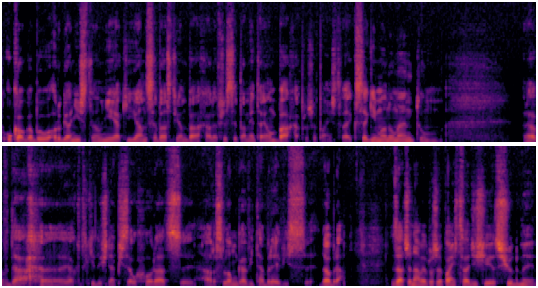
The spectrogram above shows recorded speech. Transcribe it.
u kogo był organistą niejaki Jan Sebastian Bach, ale wszyscy pamiętają Bacha, proszę państwa. Exegi monumentum, prawda, e, jak kiedyś napisał Horacy, Ars longa vita brevis. Dobra, zaczynamy, proszę państwa. Dzisiaj jest 7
